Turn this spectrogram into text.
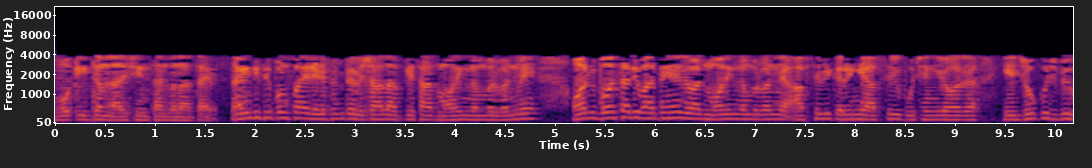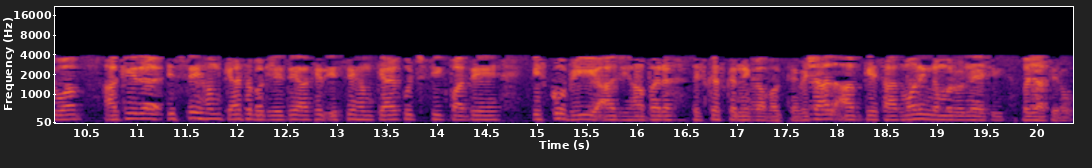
वो एकदम लालची इंसान बनाता है। 93.5 रेड एफएम पे विशाल आपके साथ मॉर्निंग नंबर वन में। और भी बहुत सारी बातें हैं जो आज मॉर्निंग नंबर वन में आपसे भी करेंगे, आपसे भी पूछेंगे। और ये जो कुछ भी हुआ, आखिर इससे हम क्या सबक लेते हैं? आखिर इससे हम क्या कुछ सीख पाते हैं? इसको भी आज यहाँ पर डिस्कस करने का वक्त है। विशाल, आपके साथ मॉर्निंग नंबर वन में ऐसी बजाते रहो।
